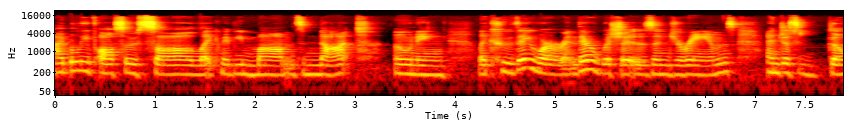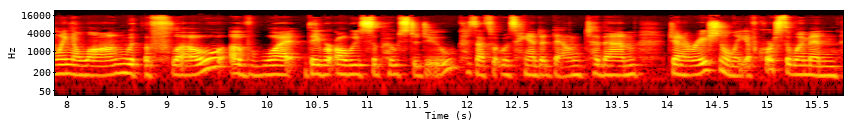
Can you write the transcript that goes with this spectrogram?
i believe also saw like maybe moms not owning like who they were and their wishes and dreams and just going along with the flow of what they were always supposed to do because that's what was handed down to them generationally of course the women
